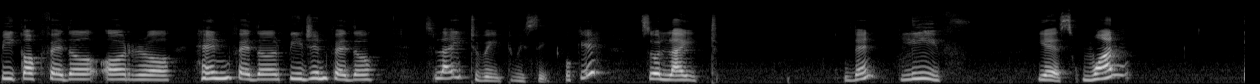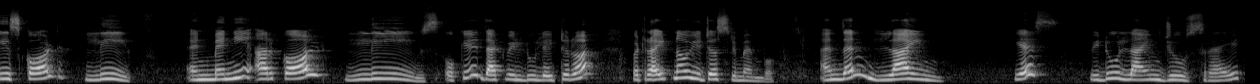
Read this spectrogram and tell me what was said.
Peacock feather or uh, hen feather pigeon feather. It's lightweight we say okay so light. Then leaf. Yes one is called leaf and many are called leaves. Okay that we will do later on but right now you just remember. And then lime. Yes we do lime juice right?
